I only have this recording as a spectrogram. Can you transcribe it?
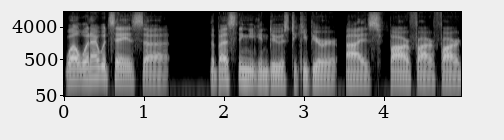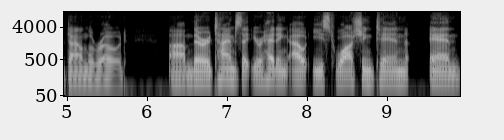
Well, what I would say is uh, the best thing you can do is to keep your eyes far, far, far down the road. Um, there are times that you're heading out East Washington, and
